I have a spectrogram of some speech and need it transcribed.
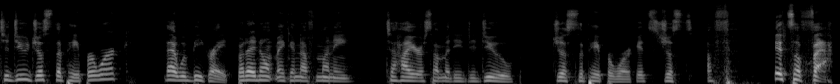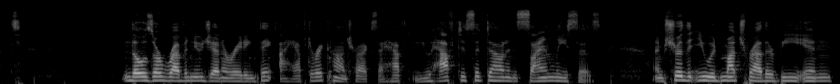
to do just the paperwork, that would be great. But I don't make enough money to hire somebody to do just the paperwork. It's just a, it's a fact. Those are revenue generating things. I have to write contracts. I have to, you have to sit down and sign leases. I'm sure that you would much rather be in,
